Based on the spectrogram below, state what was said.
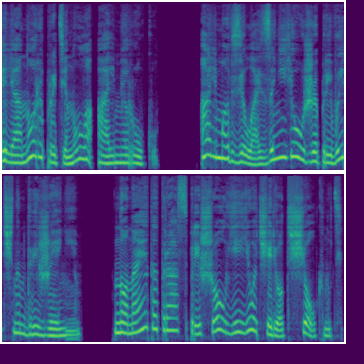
Элеонора протянула Альме руку. Альма взялась за нее уже привычным движением, но на этот раз пришел ее черед щелкнуть.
